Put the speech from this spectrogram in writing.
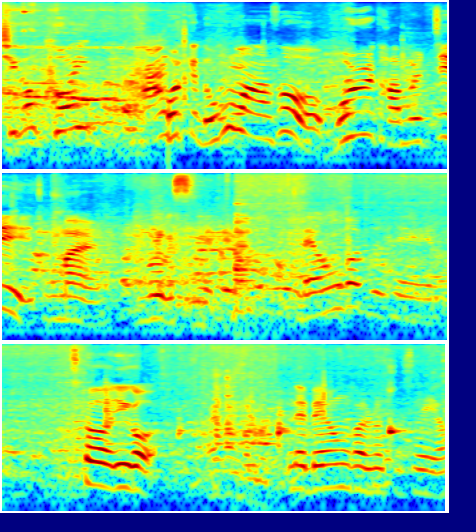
지금 거의 먹을 게 너무 많아서 뭘 담을지 정말 모르겠습니다. 매운 거 주세요. 저 이거 네 매운 걸로 주세요.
